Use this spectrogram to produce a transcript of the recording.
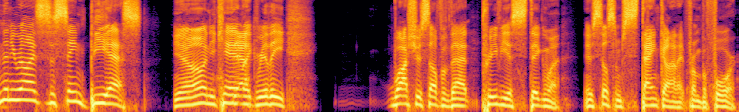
And then you realize it's the same BS, you know, and you can't Yeah. like really wash yourself of that previous stigma. There's still some stank on it from before.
